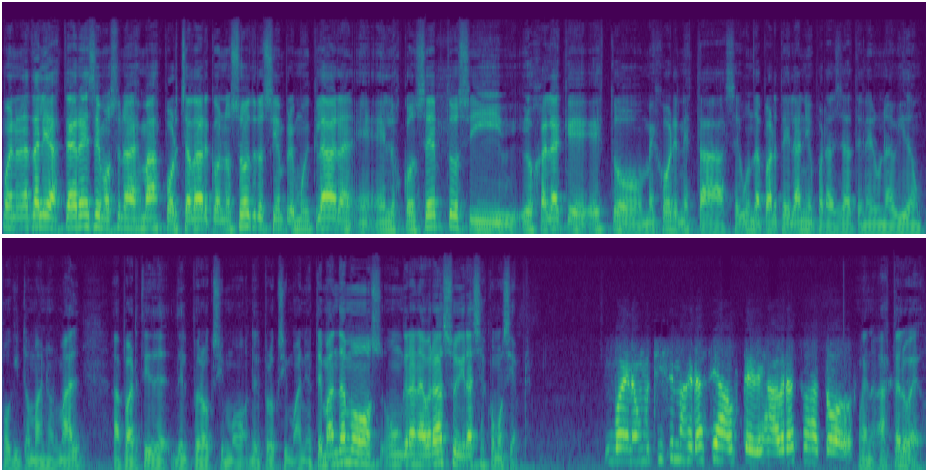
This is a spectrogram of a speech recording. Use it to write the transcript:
Bueno, Natalia, te agradecemos una vez más por charlar con nosotros, siempre muy clara en, los conceptos y, y, ojalá que esto mejore en esta segunda parte del año para ya tener una vida un poquito más normal a partir de, del, próximo, del próximo año. Te mandamos un gran abrazo y gracias como siempre. Bueno, muchísimas gracias a ustedes, abrazos a todos. Bueno, hasta luego.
